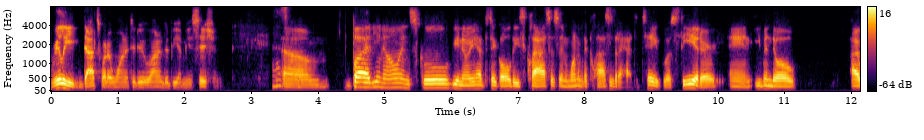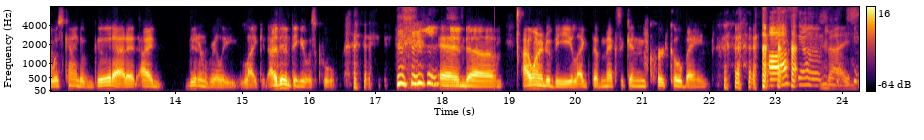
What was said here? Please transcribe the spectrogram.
really that's what I wanted to do. I wanted to be a musician. That's cool. Um, but you know, in school, you know, you have to take all these classes, and one of the classes that I had to take was theater. And even though I was kind of good at it, I didn't really like it. I didn't think it was cool. and um, I wanted to be like the Mexican Kurt Cobain. awesome. Nice.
